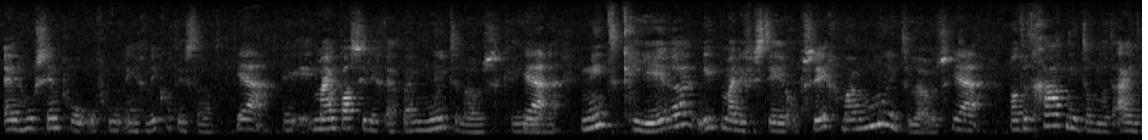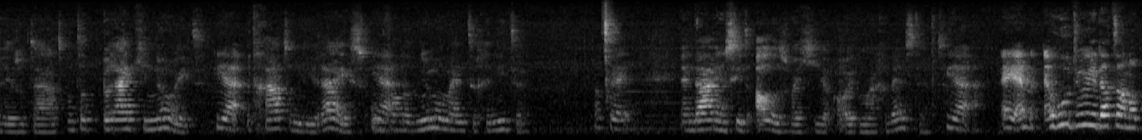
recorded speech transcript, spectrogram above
En hoe simpel of hoe ingewikkeld is dat? Ja, Mijn passie ligt echt bij moeiteloos creëren. Ja. Niet creëren, niet manifesteren op zich, maar moeiteloos. ja, Want het gaat niet om het eindresultaat, want dat bereik je nooit. ja. Het gaat om die reis, om Ja. van het nu-moment te genieten. Oké. En daarin zit alles wat je ooit maar gewenst hebt. Ja. Hey, en en hoe doe je dat dan op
